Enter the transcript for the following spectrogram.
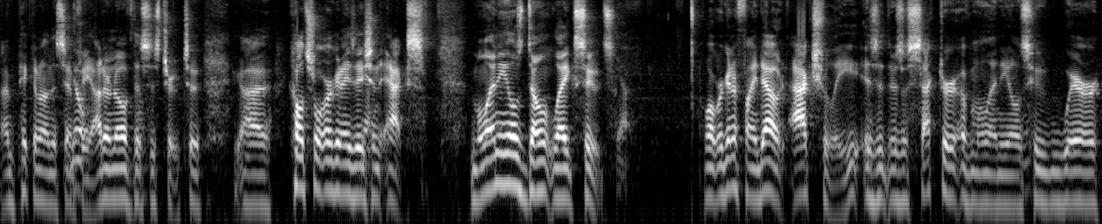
I'm picking on the symphony. No. I don't know if this is true. To uh, cultural organization X, millennials don't like suits. Yeah. What we're going to find out actually is that there's a sector of millennials who wear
